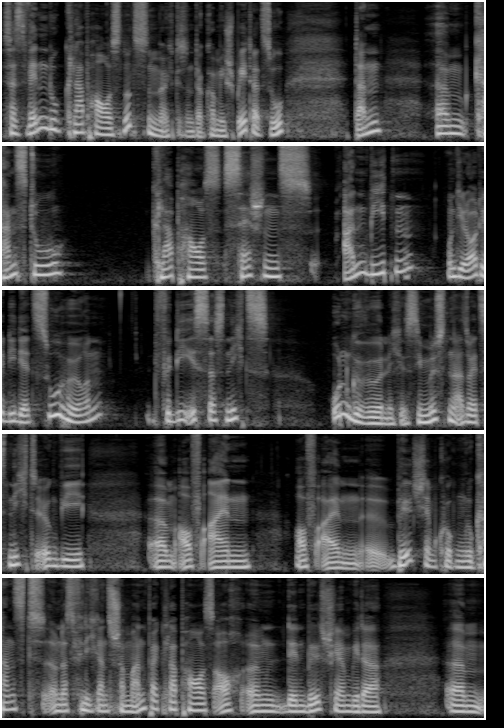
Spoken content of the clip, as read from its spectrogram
Das heißt, wenn du Clubhouse nutzen möchtest, und da komme ich später zu, dann ähm, kannst du Clubhouse-Sessions anbieten und die Leute, die dir zuhören, für die ist das nichts Ungewöhnliches. Sie müssen also jetzt nicht irgendwie ähm, auf ein auf einen äh, Bildschirm gucken. Du kannst, und das finde ich ganz charmant bei Clubhouse, auch ähm, den Bildschirm wieder ähm,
